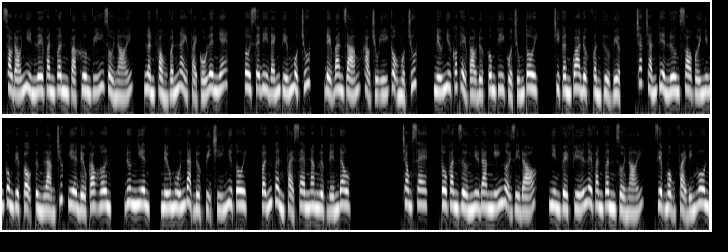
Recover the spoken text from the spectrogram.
sau đó nhìn Lê Văn Vân và Khương Vĩ rồi nói, lần phỏng vấn này phải cố lên nhé, tôi sẽ đi đánh tiếng một chút, để ban giám khảo chú ý cậu một chút, nếu như có thể vào được công ty của chúng tôi, chỉ cần qua được phần thử việc, chắc chắn tiền lương so với những công việc cậu từng làm trước kia đều cao hơn, đương nhiên, nếu muốn đạt được vị trí như tôi, vẫn cần phải xem năng lực đến đâu. Trong xe, Tô Văn dường như đang nghĩ ngợi gì đó, nhìn về phía Lê Văn Vân rồi nói, Diệp Mộng phải đính hôn,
